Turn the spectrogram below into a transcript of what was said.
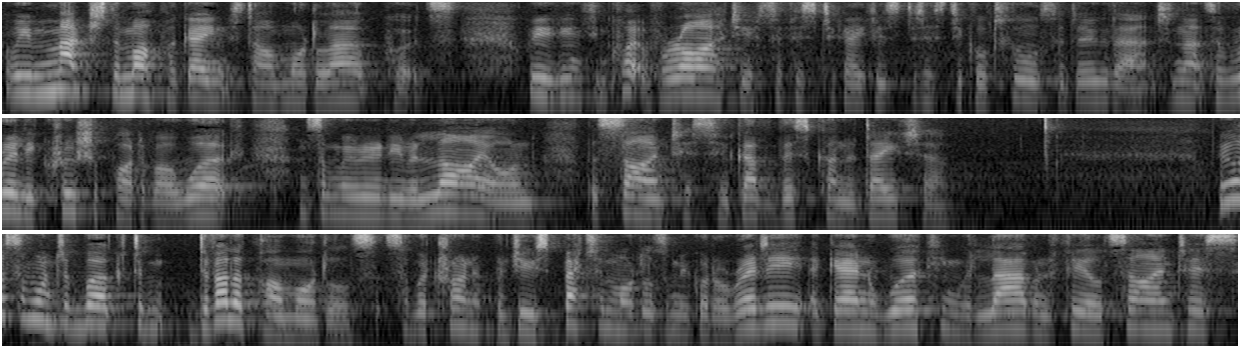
and we match them up against our model outputs. We're using quite a variety of sophisticated statistical tools to do that and that's a really crucial part of our work and something we really rely on the scientists who gather this kind of data. We also want to work to develop our models, so we're trying to produce better models than we've got already, again working with lab and field scientists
